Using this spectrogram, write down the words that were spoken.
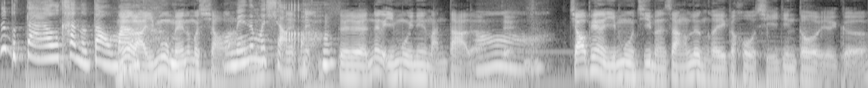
那不大家都看得到吗？没有啦，荧幕没那么小我，哦没那么小对对，那个荧幕一定蛮大的。哦，胶片的荧幕基本上任何一个后期一定都有一个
